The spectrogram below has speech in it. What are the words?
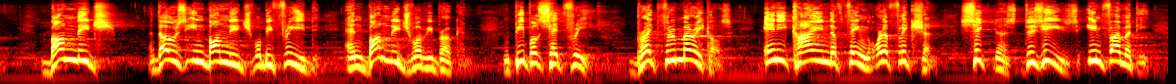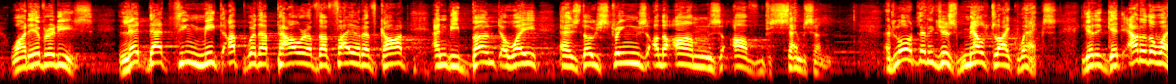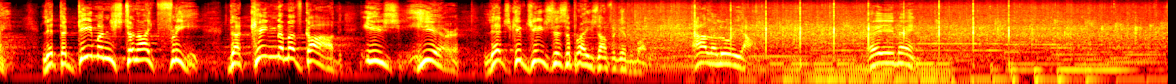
Bondage, and those in bondage will be freed, and bondage will be broken, and people set free. Breakthrough miracles, any kind of thing or affliction, sickness, disease, infirmity, whatever it is. Let that thing meet up with the power of the fire of God and be burnt away as those strings on the arms of Samson. And Lord, let it just melt like wax. Let it get out of the way. Let the demons tonight flee. The kingdom of God is here. Let's give Jesus a praise. Forgive everybody. Hallelujah. Amen.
